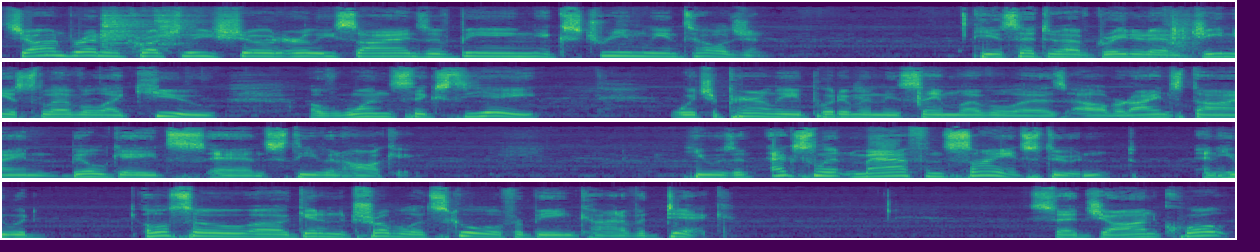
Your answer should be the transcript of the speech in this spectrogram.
John Brennan Crutchley showed early signs of being extremely intelligent. He is said to have graded at a genius level IQ of 168, which apparently put him in the same level as Albert Einstein, Bill Gates, and Stephen Hawking. He was an excellent math and science student, and he would also uh, get into trouble at school for being kind of a dick. Said John, quote,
